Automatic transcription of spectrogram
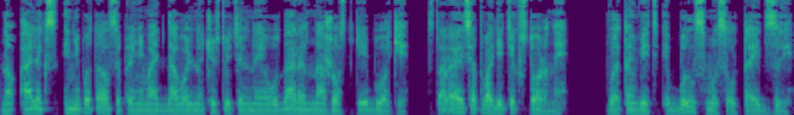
Но Алекс и не пытался принимать довольно чувствительные удары на жесткие блоки, стараясь отводить их в стороны. В этом ведь и был смысл тайцзы.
